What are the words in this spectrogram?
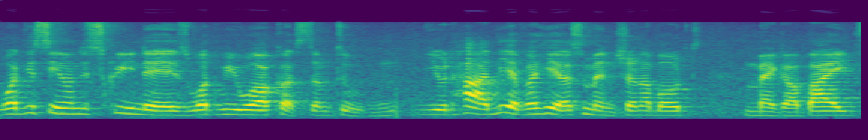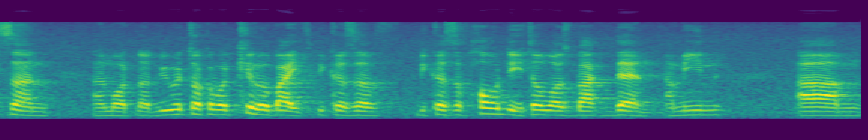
what you see on the screen there is what we were accustomed to. You'd hardly ever hear us mention about megabytes and and whatnot. We would talk about kilobytes because of because of how data was back then. I mean, um,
